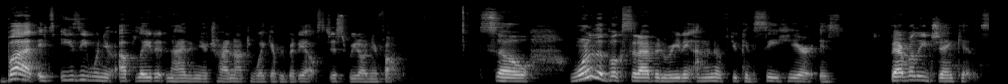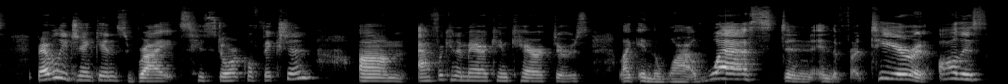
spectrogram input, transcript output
But it's easy when you're up late at night and you're trying not to wake everybody else. Just read on your phone. So one of the books that I've been reading, I don't know if you can see here, is Beverly Jenkins. Beverly Jenkins writes historical fiction, um, African American characters like in the Wild West and in the frontier and all this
